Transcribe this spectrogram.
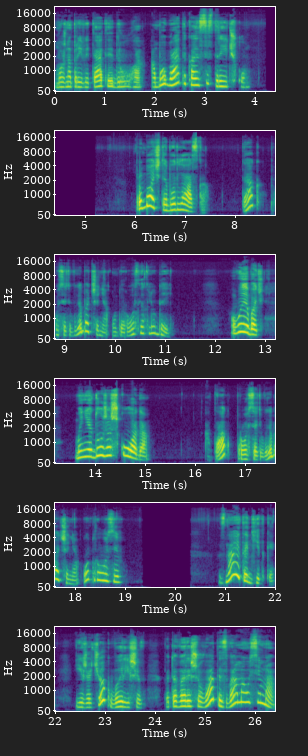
можна привітати друга або братика і сестричку. Пробачте, будь ласка, так просять вибачення у дорослих людей. Вибач, мені дуже шкода. А так просять вибачення у друзів. Знаєте, дітки, їжачок вирішив потоваришувати з вами усіма.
